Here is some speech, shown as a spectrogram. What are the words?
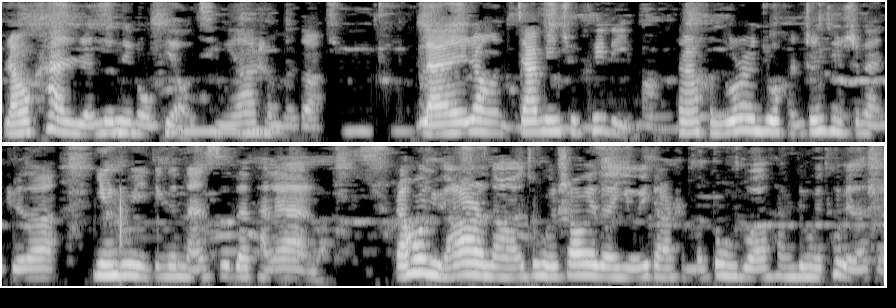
然后看人的那种表情啊什么的，来让嘉宾去推理嘛。但是很多人就很真情实感，觉得英珠已经跟男四在谈恋爱了。然后女二呢，就会稍微的有一点什么动作，他们就会特别的生。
